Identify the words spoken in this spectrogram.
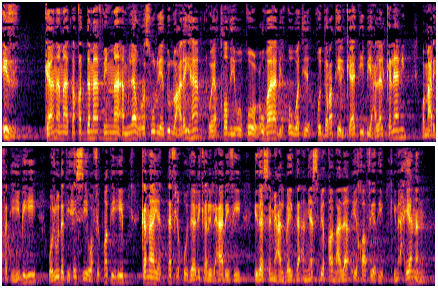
إذ كان ما تقدم مما أملاه الرسول يدل عليها ويقتضي وقوعها بقوة قدرة الكاتب على الكلام ومعرفته به وجودة حسه وفطنته كما يتفق ذلك للعارف إذا سمع البيت أن يسبق على إيقافيته إن أحيانا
